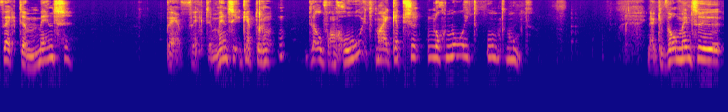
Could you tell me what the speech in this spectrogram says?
Perfecte mensen. Perfecte mensen. Ik heb er wel van gehoord, maar ik heb ze nog nooit ontmoet. Nou, ik heb wel mensen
